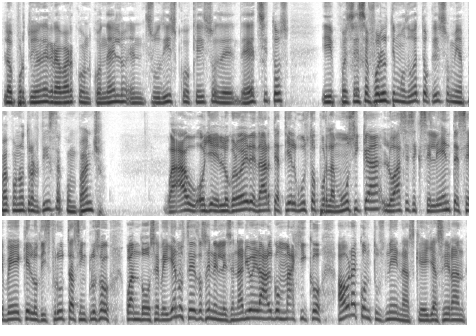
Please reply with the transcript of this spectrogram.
la oportunidad de grabar con, con él en su disco que hizo de éxitos. Y pues ese fue el último dueto que hizo mi papá con otro artista, con Pancho. Wow, oye, logró heredarte a ti el gusto por la música, lo haces excelente, se ve que lo disfrutas, incluso cuando se veían ustedes dos en el escenario era algo mágico. Ahora con tus nenas, que ellas eran,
